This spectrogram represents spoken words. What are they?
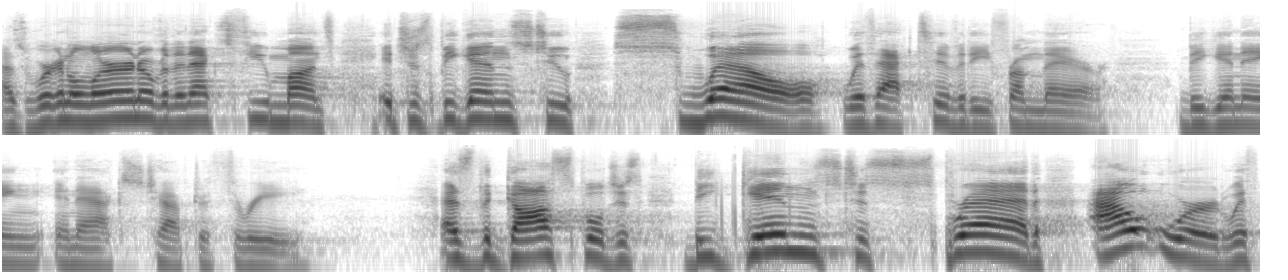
as we're going to learn over the next few months, it just begins to swell with activity from there, beginning in Acts chapter 3. As the gospel just begins to spread outward with,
